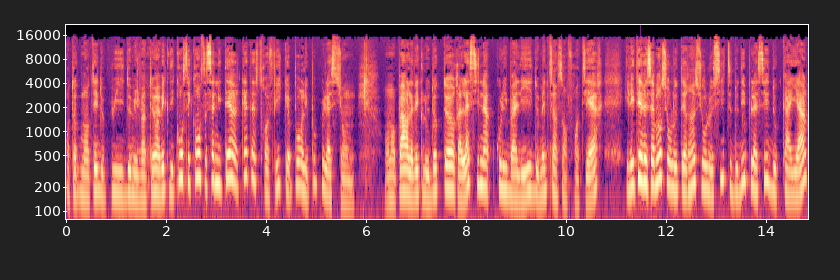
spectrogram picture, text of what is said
ont augmenté depuis 2021 avec des conséquences sanitaires catastrophiques pour les populations. On en parle avec le docteur Lassina Koulibaly de Médecins sans frontières. Il était récemment sur le terrain sur le site de déplacés de Kaya,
